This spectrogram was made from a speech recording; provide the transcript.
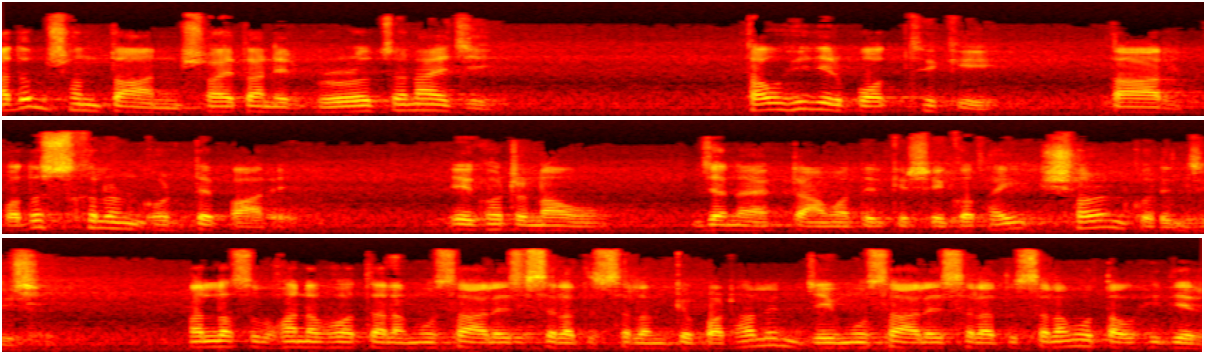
আদম সন্তান শয়তানের প্ররোচনায় যে তাওহীদের পথ থেকে তার পদস্খলন ঘটতে পারে। এ ঘটনাও যেন একটা আমাদেরকে সেই কথাই স্মরণ করে দিয়েছে। আল্লাহ সুবহানাহু ওয়া মুসা আলাইহিস সালাতুসাল্লামকে পাঠালেন, যে মুসা আলাইহিস সালাতুসাল্লামও তাওহীদের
